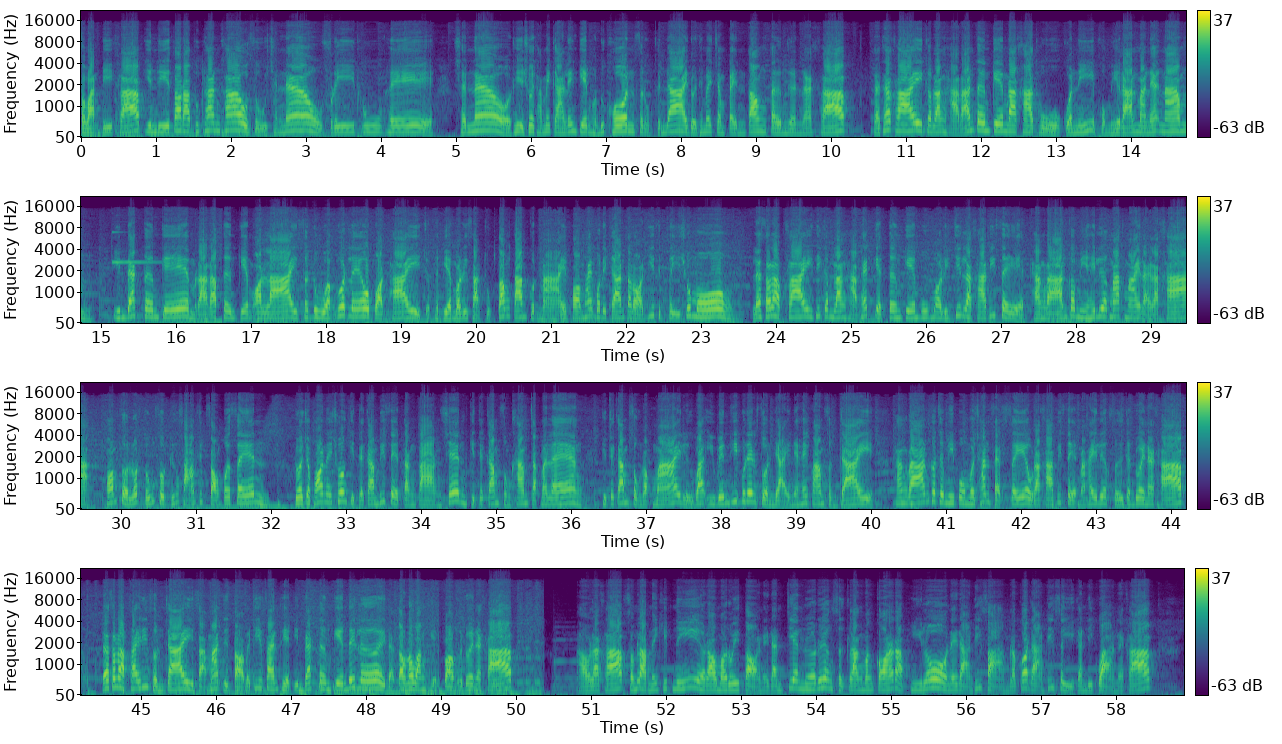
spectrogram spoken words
สวัสดีครับ ยินดีต้อนรับทุกท่านเข้าสู่ช anel Free to Play Channel ที่จะช่วยทำให้การเล่นเกมของทุกคนสนุกขึ้นได้ โดยที่ไม่จำเป็นต้องเติมเงินนะครับ แต่ถ้าใครกำลังหาร้านเติมเกมราคาถูก วันนี้ผมมีร้านมาแนะนำ Inback เติมเกมร้านรับเติมเกมออนไลน์ สะดวกรวดเร็วปลอดภัย จดทะเบียนบริษัทถูกต้องตามกฎหมาย พร้อมให้บริการตลอด 24 ชั่วโมง และสำหรับใครที่กำลังหาแพ็กเกจเติมเกมบูมออริจินราคาพิเศษ ทางร้านก็มีให้เลือกมากมายหลายราคา พร้อมส่วนลดสูงสุดถึง 32%โดยเฉพาะในช่วงกิจกรรมพิเศษต่างๆ เช่น กิจกรรมสงครามจับแมลง กิจกรรมส่งดอกไม้ หรือว่าอีเวนท์ที่ผู้เล่นส่วนใหญ่เนี่ยให้ความสนใจ ทางร้านก็จะมีโปรโมชั่นแฟลชเซลราคาพิเศษมาให้เลือกซื้อกันด้วยนะครับ และสำหรับใครที่สนใจสามารถติดต่อไปที่แฟนเพจ Inback เติมเกมได้เลย แต่ต้องระวังเพจปลอมกันด้วยนะครับ เอาละครับสำหรับในคลิปนี้เรามาลุยต่อในดันเจียนเนื้อเรื่องศึกลังมังกรระดับฮีโร่ในด่านที่ 3 แล้วก็ด่านทีสี่ 4 กันดีกว่านะครับ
